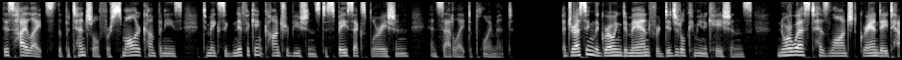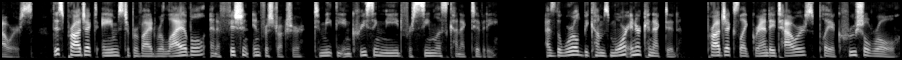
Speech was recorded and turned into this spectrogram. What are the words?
This highlights the potential for smaller companies to make significant contributions to space exploration and satellite deployment. Addressing the growing demand for digital communications, Norwest has launched Grande Towers. This project aims to provide reliable and efficient infrastructure to meet the increasing need for seamless connectivity. As the world becomes more interconnected, projects like Grande Towers play a crucial role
